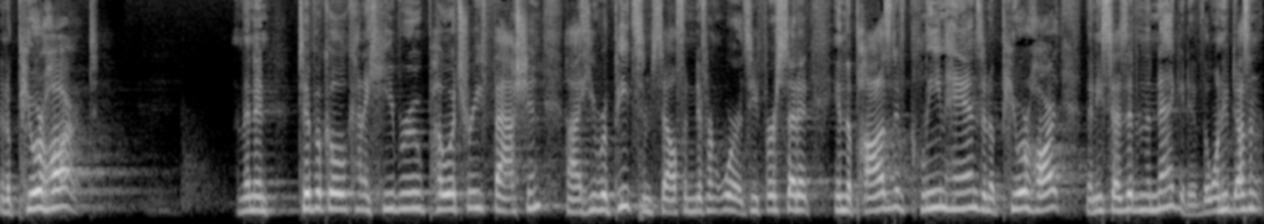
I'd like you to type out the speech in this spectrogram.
and a pure heart. And then in typical kind of Hebrew poetry fashion, uh, he repeats himself in different words. He first said it in the positive, clean hands and a pure heart. Then he says it in the negative, the one who doesn't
